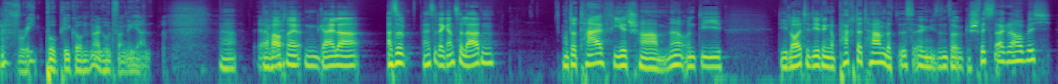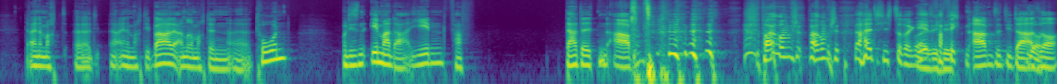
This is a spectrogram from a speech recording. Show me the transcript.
Freak-Publikum. Na gut, fangen wir hier an. ja. Ja, da war auch eine, ein geiler, also, weißt du, der ganze Laden und total viel Charme, ne? Und die, die Leute, die den gepachtet haben, das ist irgendwie, sind so Geschwister, glaube ich. Der eine macht, äh, die- der eine macht die Bar, der andere macht den äh, Ton. Und die sind immer da, jeden verdaddelten Abend. warum, warum halte ich mich zurück? Weiß jeden ich nicht. verfickten Abend sind die da. So. So.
